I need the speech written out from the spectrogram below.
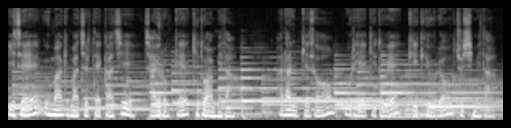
이제 음악이 마칠 때까지 자유롭게 기도합니다. 하나님께서 우리의 기도에 귀 기울여 주십니다.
